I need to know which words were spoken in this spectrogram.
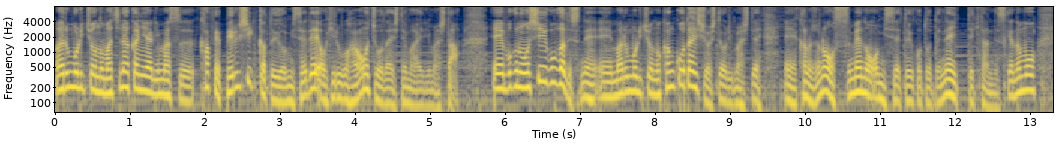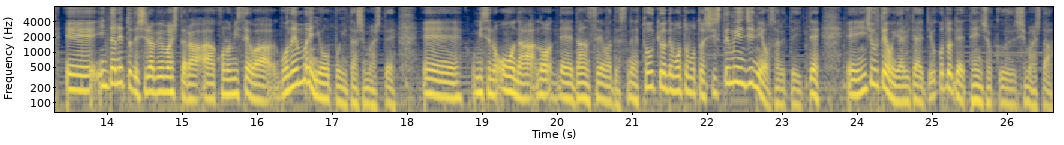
丸森町の街中にありますカフェペルシッカというお店でお昼ご飯を頂戴してまいりました、えー、僕の教え子がですね、えー、丸森町の観光大使をしておりまして、えー、彼女のおすすめのお店ということでね行ってきたんですけども、えインターネットで調べましたらあこの店は5年前にオープンいたしまして、えお店のオーナーの、え男性はですね東京でもともとシステムエンジニアをされていて、え飲食店をやりたいということで転職しました。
